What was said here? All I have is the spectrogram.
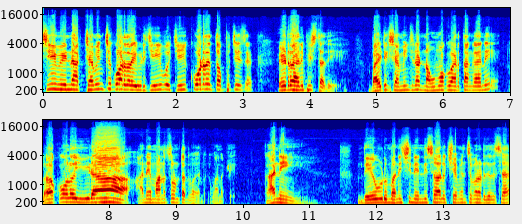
చీ వీడిని నాకు క్షమించకూడదురా వీడు చేయవు చేయకూడదని తప్పు చేశాడు. ఏడురా అనిపిస్తుంది. బయటికి క్షమించినట్టు నవ్వుమొక పెడతాం కానీ లోకంలో ఈడా అనే మనసు ఉంటుంది మనకి మనకి. కానీ దేవుడు మనిషిని ఎన్నిసార్లు క్షమించమన్నాడు తెలుసా?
